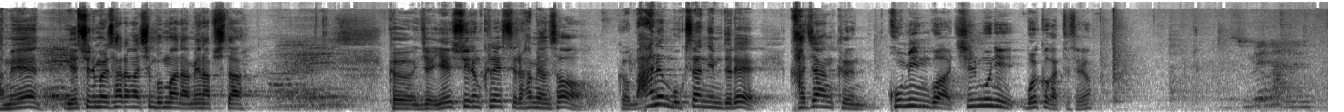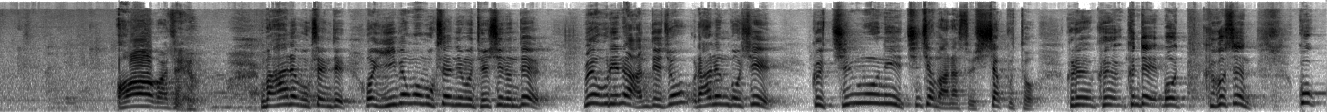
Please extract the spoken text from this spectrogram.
아멘. 예수님을 사랑하신 분만 아멘 합시다. 그 이제 예수 이름 클래스를 하면서 그 많은 목사님들의 가장 큰 고민과 질문이 뭘 것 같으세요? 아, 맞아요. 많은 목사님들, 어, 이명호 목사님은 되시는데 왜 우리는 안 되죠? 라는 것이 그 질문이 진짜 많았어요. 시작부터. 그래, 그, 근데 뭐 그것은 꼭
